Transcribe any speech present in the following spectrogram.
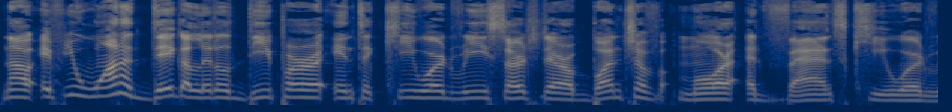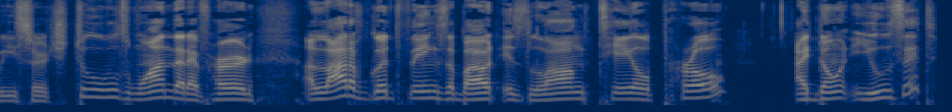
Now if you want to dig a little deeper into keyword research there are a bunch of more advanced keyword research tools. One that i've heard a lot of good things about is Long Tail Pro i don't use it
